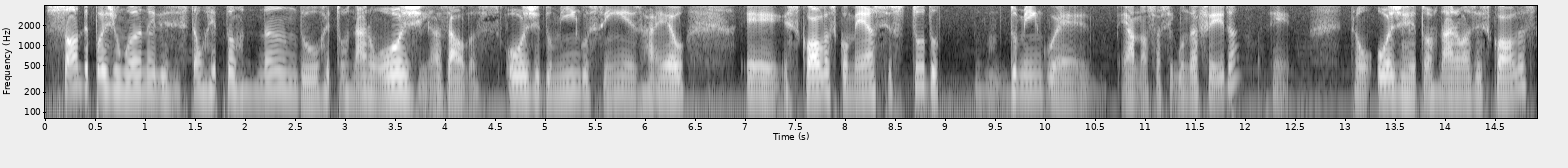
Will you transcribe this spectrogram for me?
Só depois de um ano eles estão retornando, retornaram hoje as aulas. Hoje, domingo, sim, Israel, é, escolas, comércios, tudo. Domingo é, é a nossa segunda-feira. É, então, hoje retornaram as escolas,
